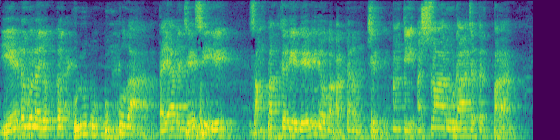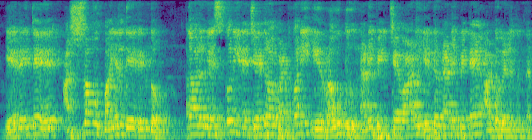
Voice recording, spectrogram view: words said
ఏనుగుల యొక్క గురుపు గుంపుగా తయారు చేసి సంపత్కరి దేవిని ఒక పక్కన ఉంచింది. అశ్వారూఢ చతుర్పర. ఏదైతే అశ్వము బయలుదేరిందో పగ్గాలు వేసుకొని ఈయన చేతిలో పట్టుకొని ఈ రౌతు నడిపించేవాడు. ఎటు నడిపితే అటు వెళుతుందట.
